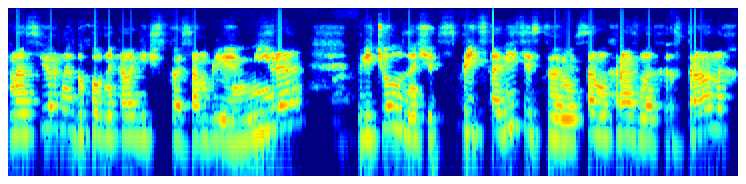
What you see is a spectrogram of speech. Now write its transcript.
Ноосферную духовно-экологическую ассамблею мира, причем, значит, с представительствами в самых разных странах.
